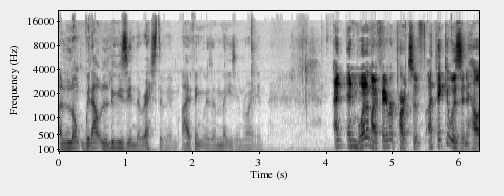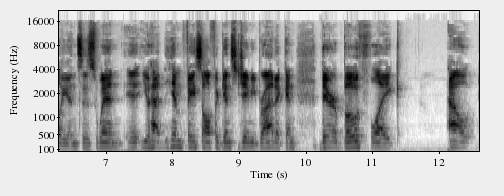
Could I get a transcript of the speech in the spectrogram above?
along without losing the rest of him. I think was amazing writing. And and one of my favorite parts of I think it was in Hellions is when it, you had him face off against Jamie Braddock, and they're both like out,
